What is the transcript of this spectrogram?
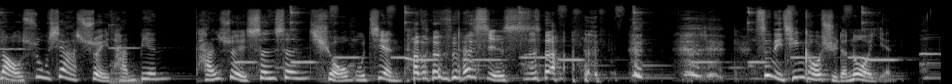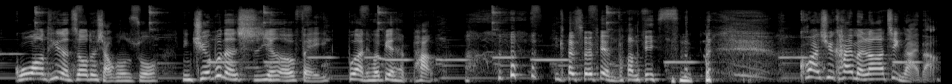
老树下水潭边，潭水深深求不见。他真的是在写诗啊，是你亲口许的诺言。国王听了之后，对小公主说：“你绝不能食言而肥，不然你会变很胖。应该是会变胖的意思。快去开门，让他进来吧。”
